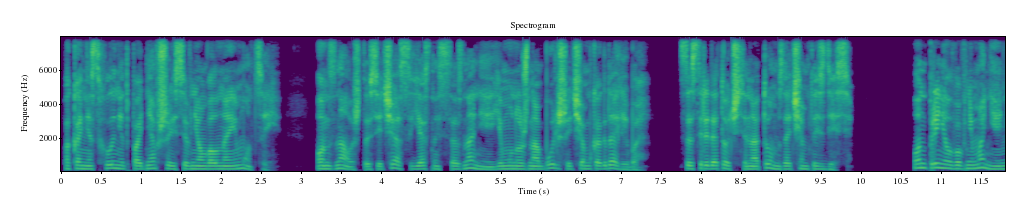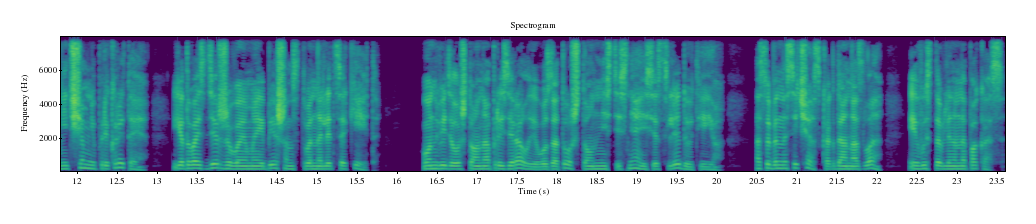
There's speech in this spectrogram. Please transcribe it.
пока не схлынет поднявшаяся в нем волна эмоций. Он знал, что сейчас ясность сознания ему нужна больше, чем когда-либо. Сосредоточься на том, зачем ты здесь. Он принял во внимание ничем не прикрытое, едва сдерживаемое бешенство на лице Кейт. Он видел, что она презирала его за то, что он, не стесняясь, исследует ее, особенно сейчас, когда она зла и выставлена на показ.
